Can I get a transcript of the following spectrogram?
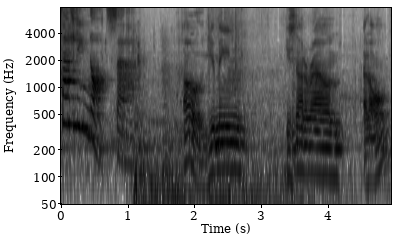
Sadly not, sir. Oh, you mean he's not around at all?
